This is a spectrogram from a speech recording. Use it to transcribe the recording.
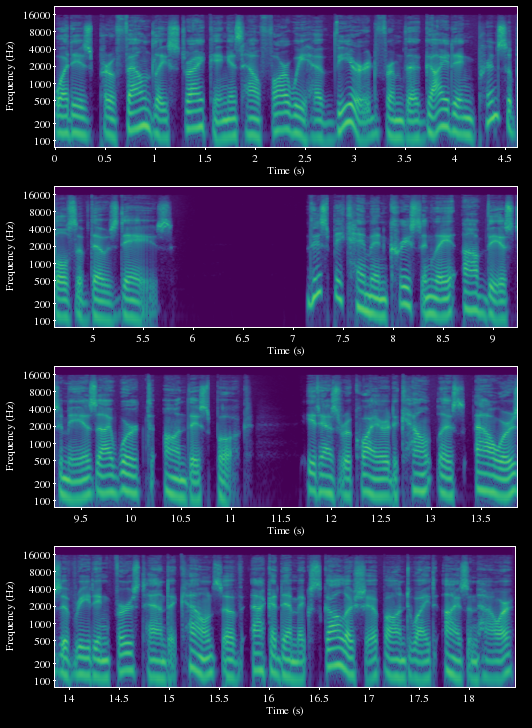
What is profoundly striking is how far we have veered from the guiding principles of those days. This became increasingly obvious to me as I worked on this book. It has required countless hours of reading firsthand accounts of academic scholarship on Dwight Eisenhower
